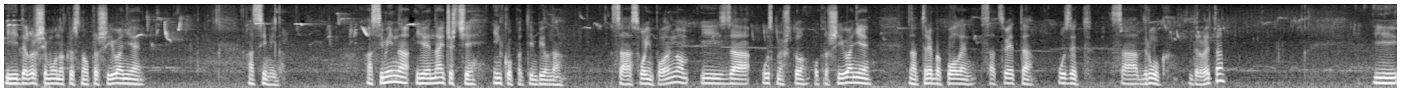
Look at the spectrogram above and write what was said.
i da vršimo unokrasno oprašivanje asimina. Asimina je najčešće inkompatibilna sa svojim polenom i za uspešno oprašivanje nam treba polen sa cveta uzet sa drugog drveta. I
